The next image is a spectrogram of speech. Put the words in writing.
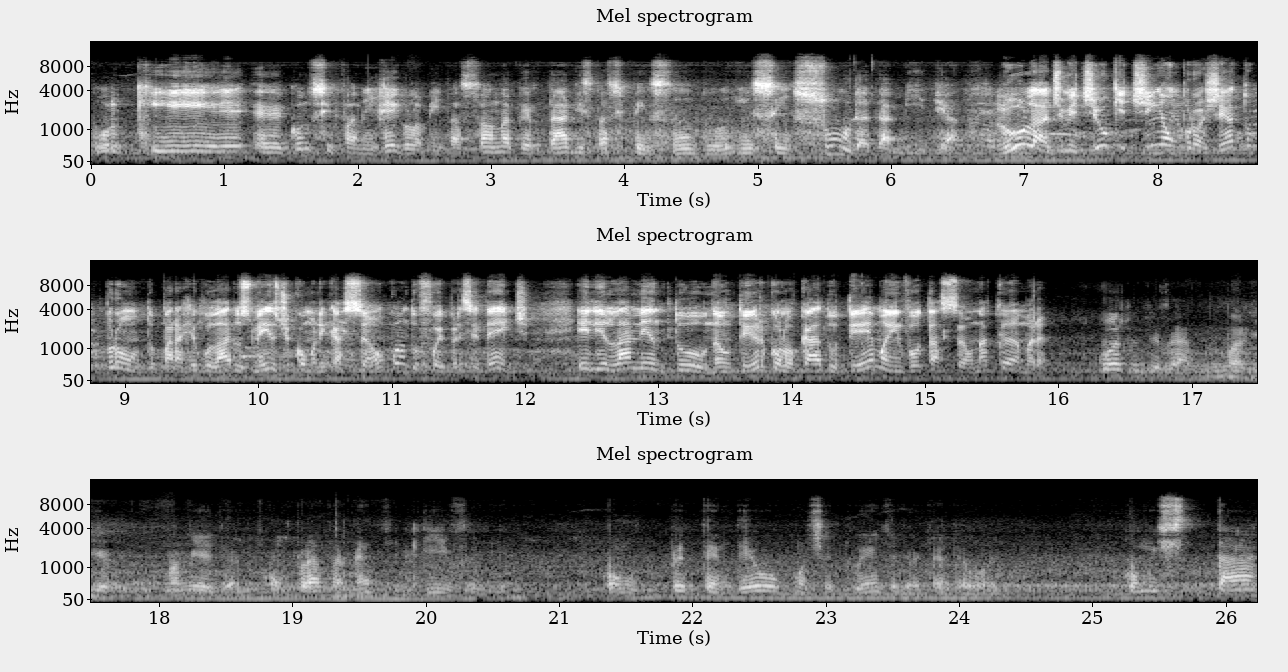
porque eh, quando se fala em regulamentação, na verdade está se pensando em censura da mídia. Lula admitiu que tinha um projeto pronto para regular os meios de comunicação quando foi presidente. Ele lamentou não ter colocado o tema em votação na Câmara. Quando tivermos uma, uma mídia completamente livre, como pretendeu o Constituinte de 88, como está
